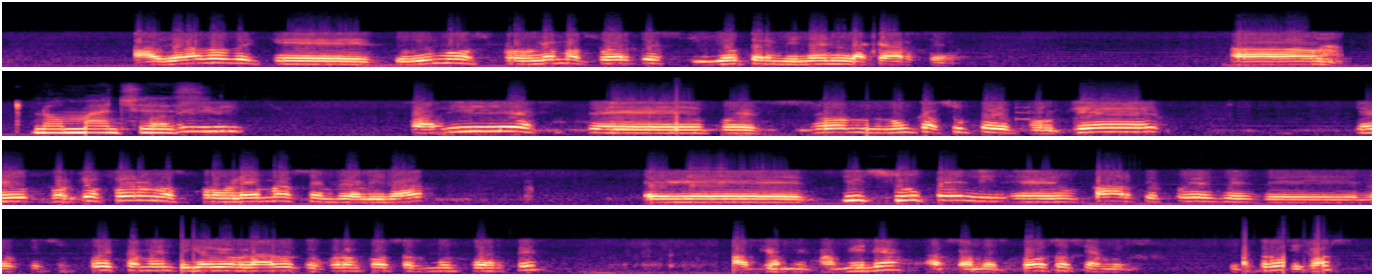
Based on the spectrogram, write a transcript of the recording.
al grado de que tuvimos problemas fuertes y yo terminé en la cárcel. Ah, No manches. salí, salí, este, pues yo nunca supe por qué, qué- por qué fueron los problemas en realidad. Eh, sí supe eh, parte pues de, de lo que supuestamente yo había hablado, que fueron cosas muy fuertes hacia mi familia, hacia mi esposa, hacia mis hijos,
